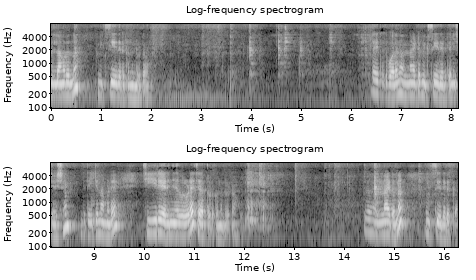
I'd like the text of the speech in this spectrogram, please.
എല്ലാം കൂടെ ഒന്ന് മിക്സ് ചെയ്തെടുക്കുന്നുണ്ട് കേട്ടോ. അതായത് ഇതുപോലെ നന്നായിട്ട് മിക്സ് ചെയ്തെടുത്തതിന് ശേഷം ഇതിലേക്ക് നമ്മുടെ ചീര അരിഞ്ഞതിലൂടെ ചേർത്ത് കൊടുക്കുന്നുണ്ട് കേട്ടോ. ഇത് നന്നായിട്ടൊന്ന് മിക്സ് ചെയ്തെടുക്കുക.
